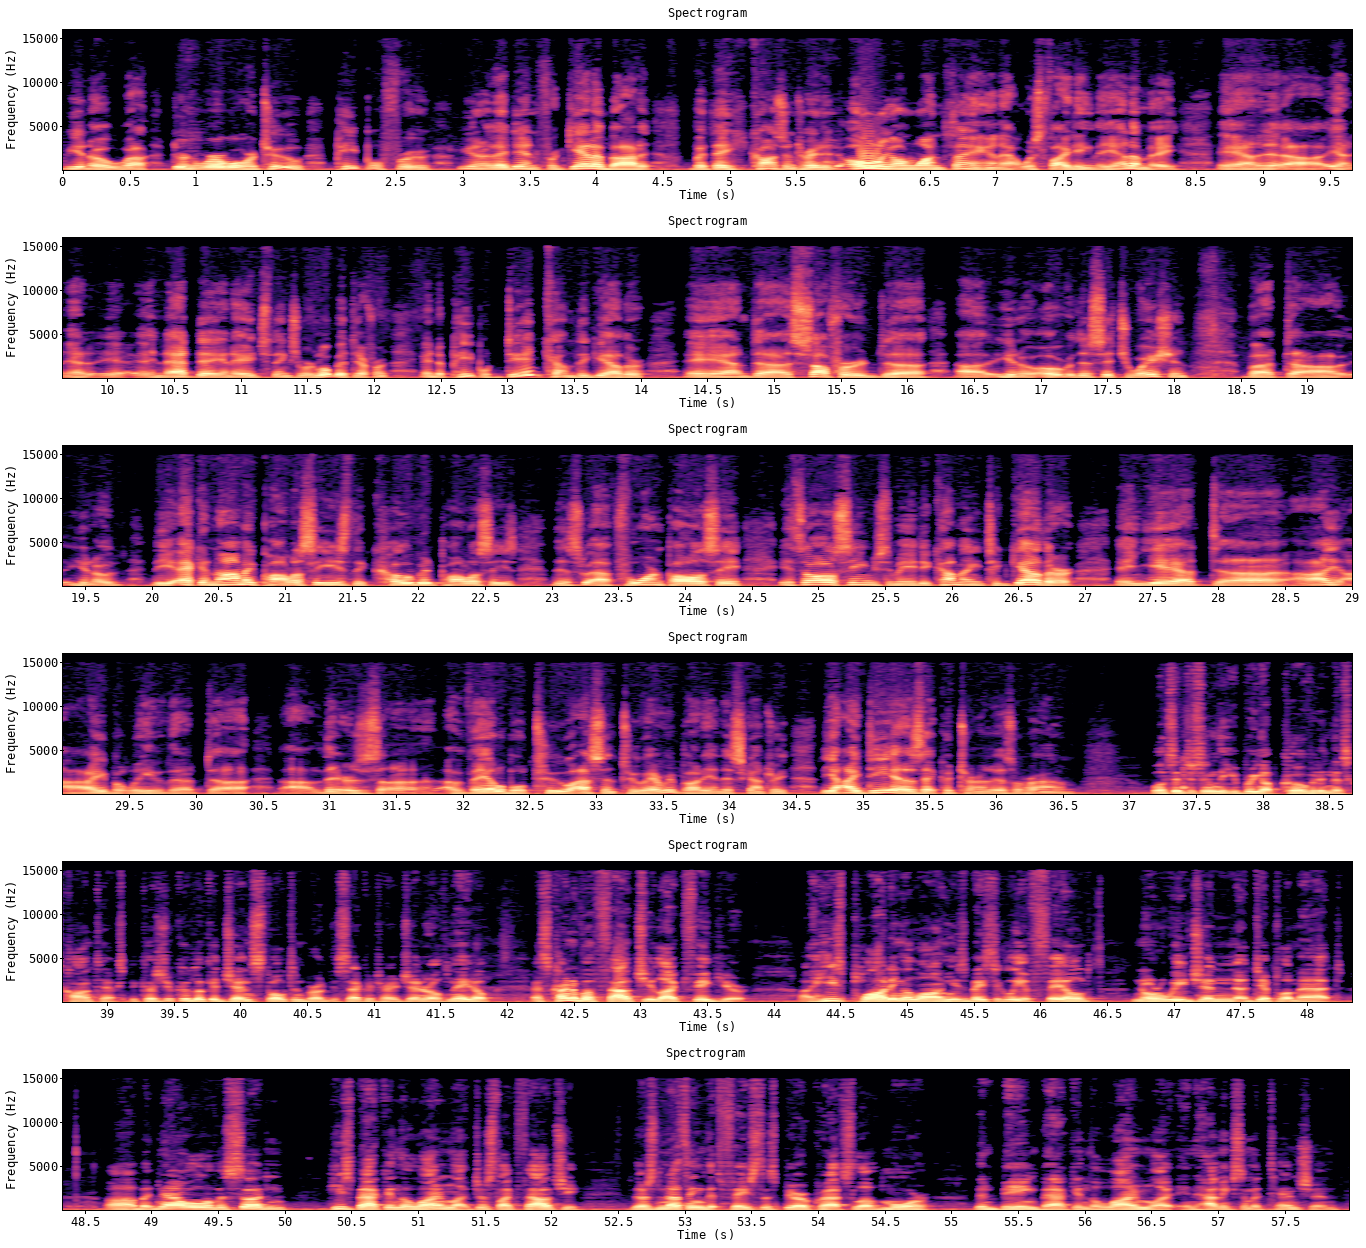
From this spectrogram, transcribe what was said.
you know, uh, during World War II, people for you know they didn't forget about it, but they concentrated only on one thing, and that was fighting the enemy. And uh, in, in, that day and age, things were a little bit different, and the people did come together and uh, suffered, uh, uh you know, over this situation. But uh, you know, the economic policies, the COVID policies, this uh, foreign policy, it all seems to me to coming together, and yet I, I believe that there's available to us and to everybody in this country the ideas that could turn this around. Well, it's interesting that you bring up COVID in this context because you could look at Jens Stoltenberg, the Secretary General of NATO, as kind of a Fauci like figure. Uh, he's plodding along. He's basically a failed Norwegian uh, diplomat. Uh, but now all of a sudden, he's back in the limelight, just like Fauci. There's nothing that faceless bureaucrats love more than being back in the limelight and having some attention.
